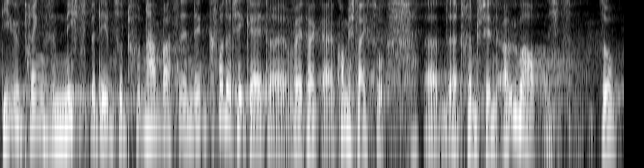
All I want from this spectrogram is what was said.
die übrigens nichts mit dem zu tun haben, was in den Quality Gate, äh, komme ich gleich zu, äh, drin stehen, aber überhaupt nichts. So.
